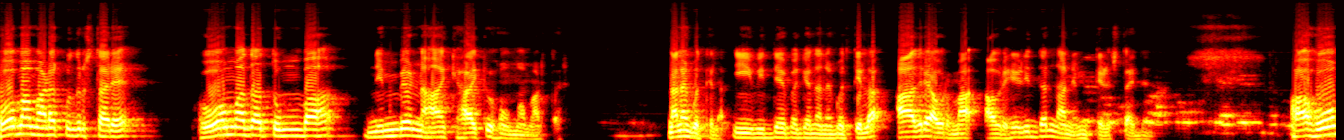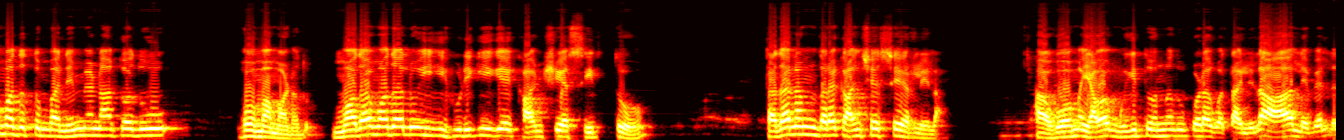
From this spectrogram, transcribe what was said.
ಹೋಮ ಮಾಡಕ್ ಕುಂದ್ರಿಸ್ತಾರೆ. ಹೋಮದ ತುಂಬಾ ನಿಂಬೆಹಣ್ಣು ಹಾಕಿ ಹಾಕಿ ಹೋಮ ಮಾಡ್ತಾರೆ. ನನಗೆ ಗೊತ್ತಿಲ್ಲ. ಈ ವಿದ್ಯೆ ಬಗ್ಗೆ ನನಗೆ ಗೊತ್ತಿಲ್ಲ. ಆದ್ರೆ ಅವ್ರ ಮಾ, ಅವ್ರು ಹೇಳಿದ್ದನ್ನು ನಾನು ನಿಮ್ಗೆ ತಿಳಿಸ್ತಾ ಇದ್ದೇನೆ. ಆ ಹೋಮದ ತುಂಬಾ ನಿಂಬೆಹಣ್ಣು ಹಾಕೋದು, ಹೋಮ ಮಾಡೋದು. ಮೊದ ಮೊದಲು ಈ ಹುಡುಗಿಗೆ ಕಾನ್ಶಿಯಸ್ ಇತ್ತು. ತದನಂತರ ಕಾನ್ಶಿಯಸ್ಸೇ ಇರಲಿಲ್ಲ. ಆ ಹೋಮ ಯಾವಾಗ ಮುಗೀತು ಅನ್ನೋದು ಕೂಡ ಗೊತ್ತಾಗ್ಲಿಲ್ಲ. ಆ ಲೆವೆಲ್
